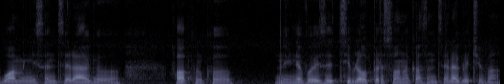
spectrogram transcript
oamenii să înțeleagă faptul că nu e nevoie să țipi la o persoană ca să înțeleagă ceva.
